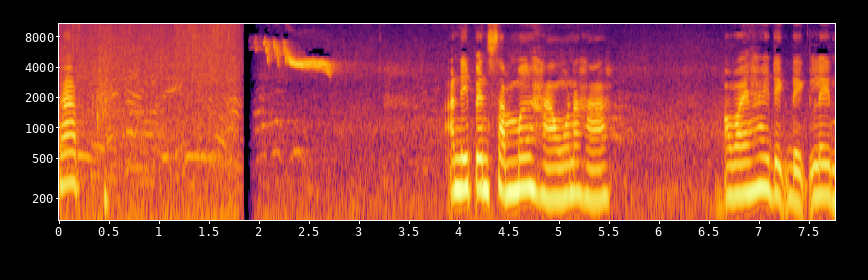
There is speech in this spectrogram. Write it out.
ครับ อันนี้เป็นซัมเมอร์เฮาส์นะคะ เอาไว้ให้เด็กๆเล่น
